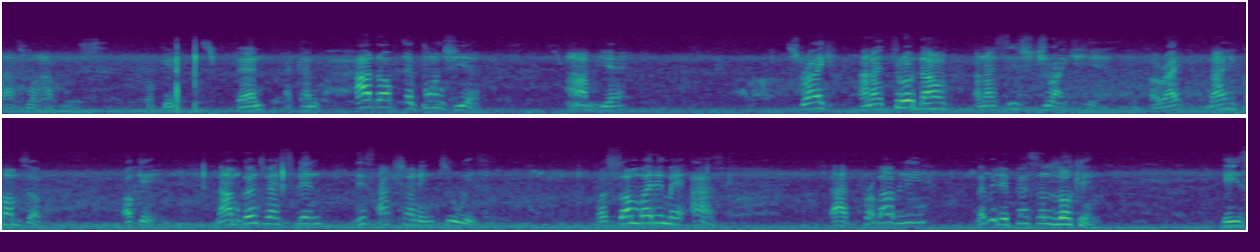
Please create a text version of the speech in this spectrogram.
That's what happens okay? Then I can add up a punch here. Palm here. Strike and I throw down and I see strike here. All right? Now he comes up. Okay now i'm going to explain this action in two ways. But somebody may ask that probably maybe the person looking is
